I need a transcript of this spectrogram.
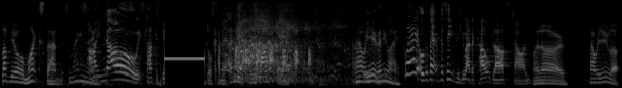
Love your mic stand. It's amazing. I know. It's like it's been or something, isn't it? I love it. How are you anyway? Great, all the better for seeing because you had a cold last time. I know. How are you, look?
